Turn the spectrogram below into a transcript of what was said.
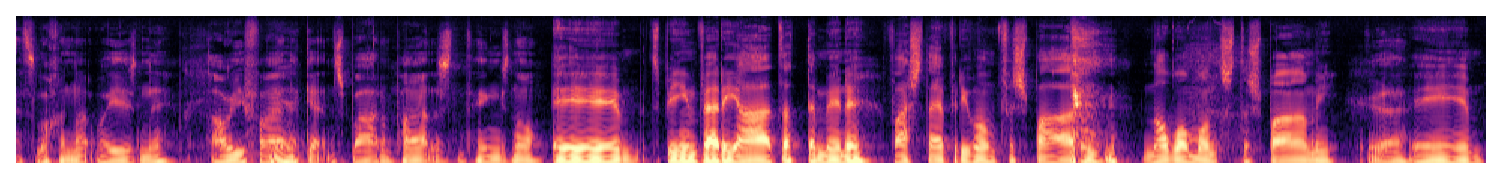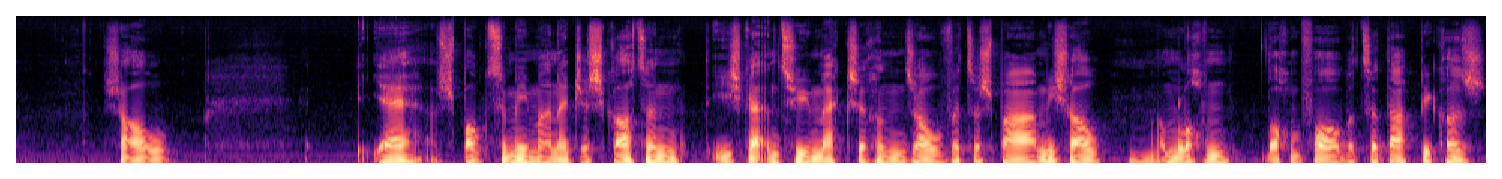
it's looking that way, isn't it? How are you finding yeah. getting sparring partners and things now? Um, ehm, it's been very hard at the minute. I've asked everyone for sparring. no one wants to spar me. Yeah. Um, so, yeah, I've spoke to my manager Scott and he's getting two Mexicans over to spar me. So mm. I'm looking looking forward to that because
